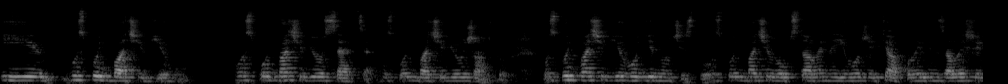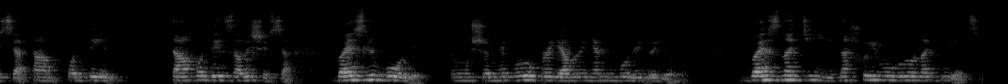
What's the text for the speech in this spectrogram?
І Господь бачив його. Господь бачив його серце, Господь бачив його жажду, Господь бачив його одіночество, Господь бачив обставини його життя, коли він залишився там один. Там один залишився без любові, тому що не було проявлення любові до його, без надії. На що йому було надіятися?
